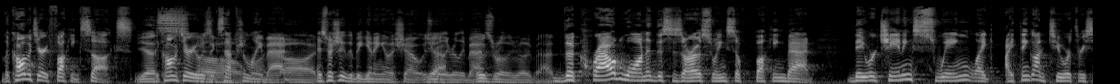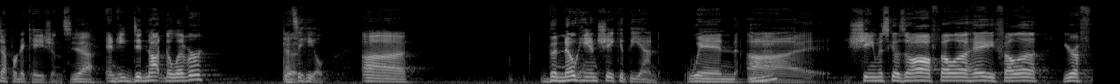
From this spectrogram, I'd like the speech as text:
The commentary fucking sucks. Yes. the commentary was Oh, exceptionally bad, God. especially at the beginning of the show. It was Yeah, really, really bad. It was really, really bad. The crowd wanted the Cesaro swing so fucking bad. They were chanting swing like I think on two or three separate occasions. Yeah. And he did not deliver. That's Good. a heel. Uh, the no handshake at the end when uh, Sheamus goes, "Oh, fella, hey, fella, you're a f-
